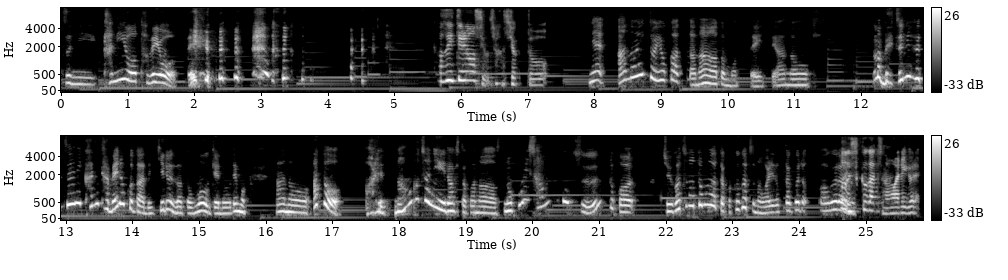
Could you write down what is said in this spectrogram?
末にカニを食べようっていう。近づいてますよ、着々と。ね、あの糸良かったなと思っていて、あの、まあ、別に普通にカニ食べることはできるんだと思うけど、でも、あの、あと、あれ、何月に出したかな？残り3月とか、10月の頭だったか9月の終わりだったかぐらいのそうです、9月の終わりぐらい。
